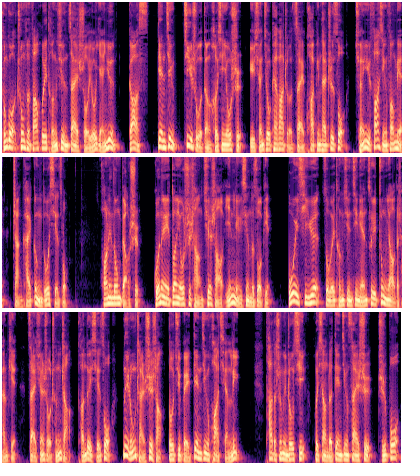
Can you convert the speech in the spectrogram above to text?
通过充分发挥腾讯在手游研运、Gas、电竞技术等核心优势，与全球开发者在跨平台制作、全域发行方面展开更多协作。黄林东表示，国内端游市场缺少引领性的作品。无畏契约作为腾讯今年最重要的产品，在选手成长、团队协作、内容展示上都具备电竞化潜力。它的生命周期会向着电竞赛事、直播、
